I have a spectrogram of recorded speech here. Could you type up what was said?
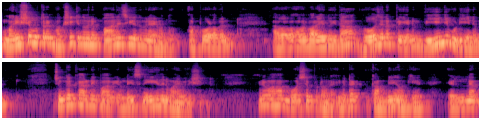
മനുഷ്യപുത്രൻ ഭക്ഷിക്കുന്നവനും പാനം ചെയ്യുന്നവനായി വന്നു. അപ്പോൾ അവൻ അവ- അവർ പറയുന്നു ഇതാ ഭോജനപ്രിയനും വീഞ്ഞു കുടിയനും ചുങ്കക്കാരുടെയും പാവികളുടെയും സ്നേഹിതനുമായ മനുഷ്യൻ. ഇവന് മഹാ മോശപ്പെട്ടവനാണ് ഇവന്റെ കമ്പനി നോക്കിയ എല്ലാം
